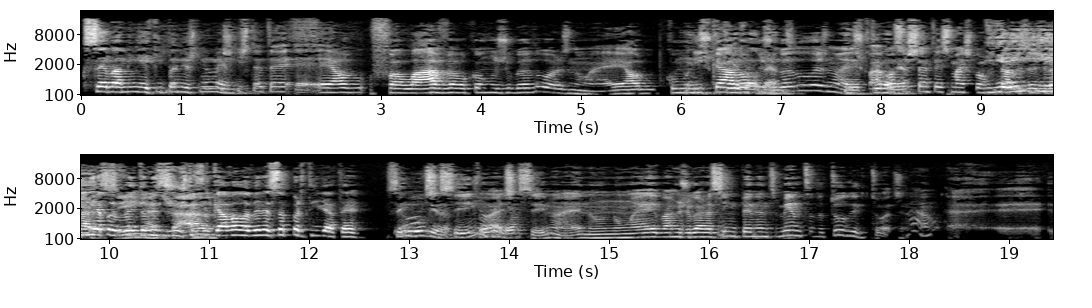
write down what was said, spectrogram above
Que serve à minha equipa neste Mas momento. isto até é, é algo falável com os jogadores, não é? É algo comunicável com os jogadores, não é? Pá, vocês sentem-se mais E confortáveis aí, a e jogar aí é assim, perfeitamente assado. justificável haver essa partilha até. Sem Eu dúvida. que sim, eu acho que sim, não é? Não, não é vamos jogar assim independentemente de tudo e de todos. Não. É-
